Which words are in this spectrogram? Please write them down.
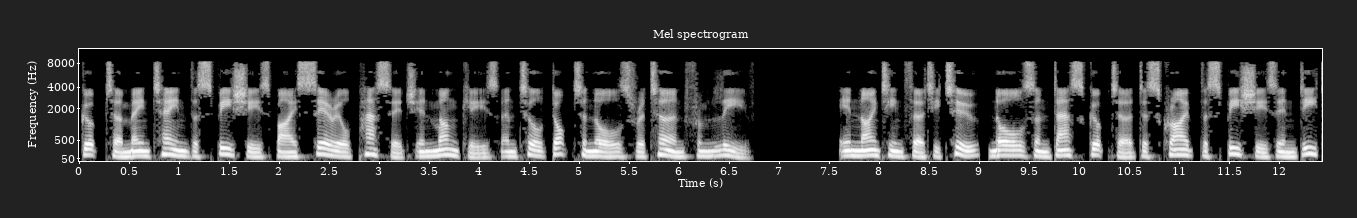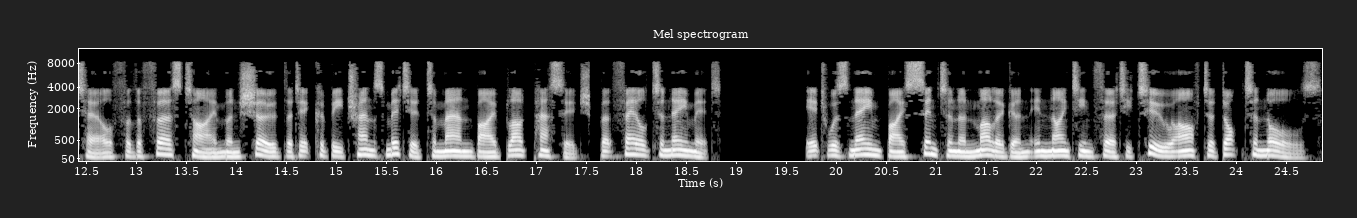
Gupta maintained the species by serial passage in monkeys until Dr. Knowles returned from leave. In 1932, Knowles and Das Gupta described the species in detail for the first time and showed that it could be transmitted to man by blood passage, but failed to name it. It was named by Sinton and Mulligan in 1932 after Dr. Knowles.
